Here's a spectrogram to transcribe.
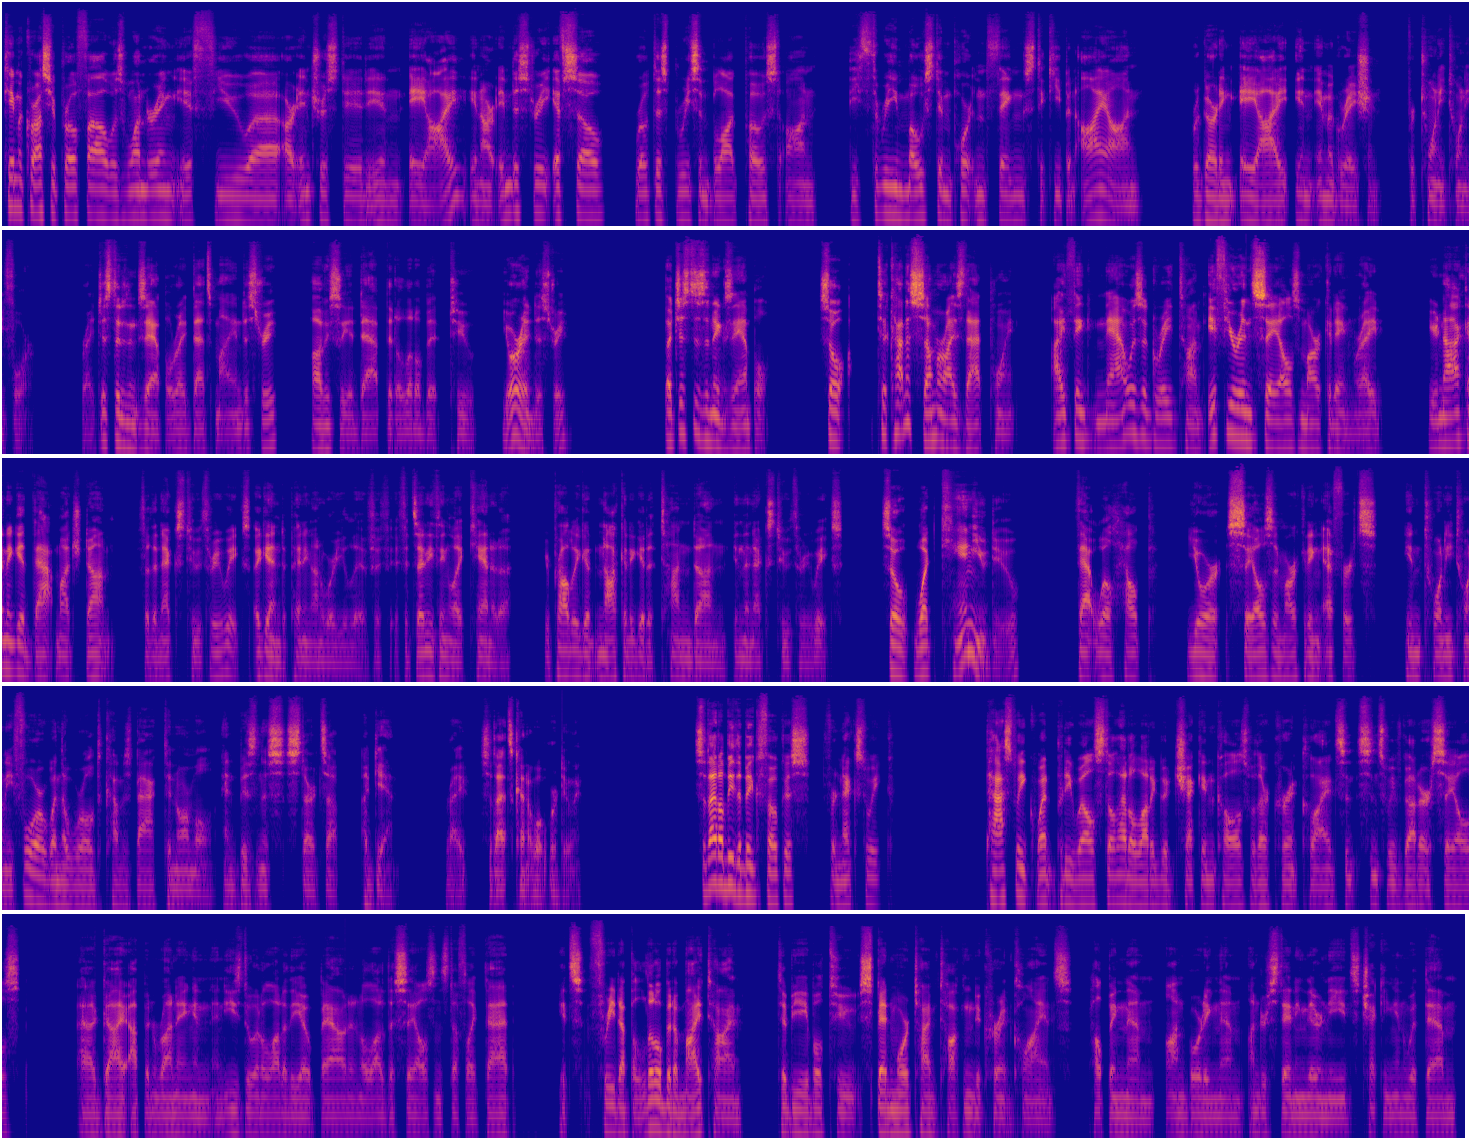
came across your profile, was wondering if you uh, are interested in AI in our industry. If so, wrote this recent blog post on the three most important things to keep an eye on regarding AI in immigration for 2024, right? Just as an example, right? That's my industry. Obviously, adapted a little bit to your industry, but just as an example. So to kind of summarize that point, I think now is a great time. If you're in sales marketing, right, you're not going to get that much done for the next two, three weeks. Again, depending on where you live. If, if it's anything like Canada, you're probably not going to get a ton done in the next two, three weeks. So, what can you do that will help your sales and marketing efforts in 2024 when the world comes back to normal and business starts up again? Right. So, that's kind of what we're doing. So, that'll be the big focus for next week past week went pretty well. Still had a lot of good check-in calls with our current clients since, since we've got our sales uh, guy up and running, and, and he's doing a lot of the outbound and a lot of the sales and stuff like that. It's freed up a little bit of my time to be able to spend more time talking to current clients, helping them, onboarding them, understanding their needs, checking in with them,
